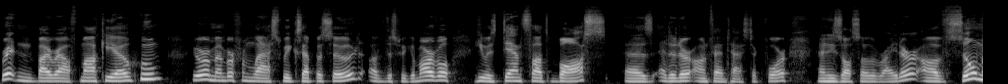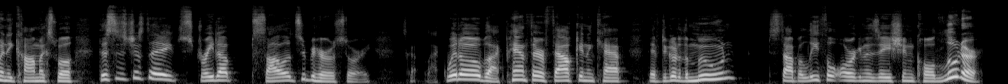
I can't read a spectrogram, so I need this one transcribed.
written by Ralph Macchio, whom you'll remember from last week's episode of This Week of Marvel. He was Dan Slott's boss as editor on Fantastic Four, and he's also the writer of so many comics. Well, this is just a straight up solid superhero story. It's got Black Widow, Black Panther, Falcon, and Cap. They have to go to the moon to stop a lethal organization called Lunar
